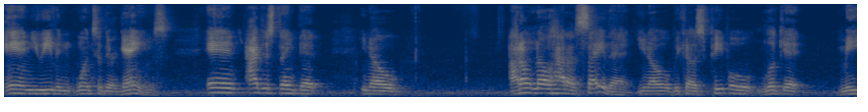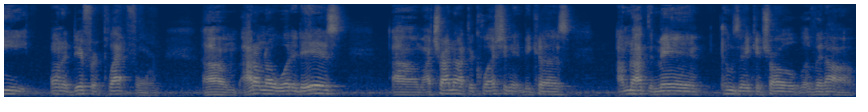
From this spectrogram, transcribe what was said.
and you even went to their games. And I just think that, you know, I don't know how to say that, you know, because people look at me on a different platform. Um, I don't know what it is. Um, I try not to question it because I'm not the man who's in control of it all.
